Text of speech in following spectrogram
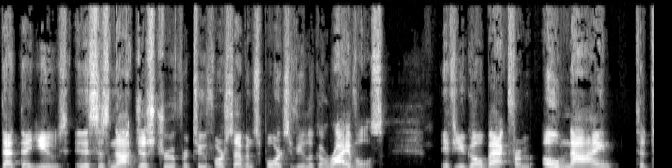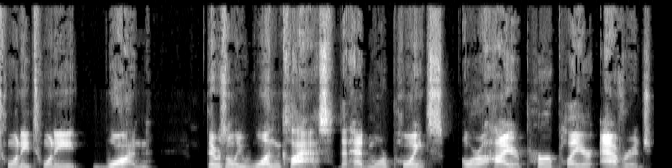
that they use. This is not just true for 247 sports. If you look at rivals, if you go back from 09 to 2021, there was only one class that had more points or a higher per player average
